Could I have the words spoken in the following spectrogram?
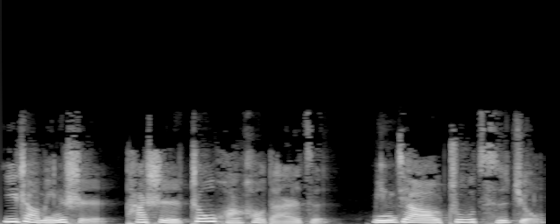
依照明史，他是周皇后的儿子，名叫朱慈炯，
